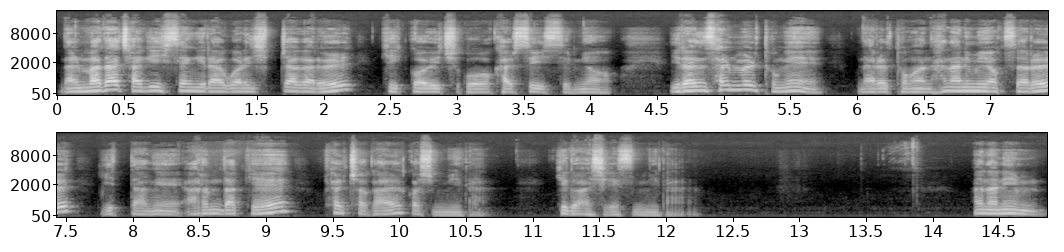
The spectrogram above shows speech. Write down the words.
날마다 자기 희생이라고 하는 십자가를 기꺼이 지고 갈 수 있으며 이런 삶을 통해 나를 통한 하나님의 역사를 이 땅에 아름답게 펼쳐갈 것입니다. 기도하시겠습니다. 하나님,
